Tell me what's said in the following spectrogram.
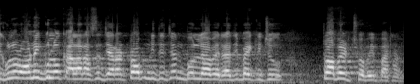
এগুলোর অনেকগুলো কালার আছে। যারা টপ নিতে চান বললে হবে রাজীব ভাই কিছু টপের ছবি পাঠান।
